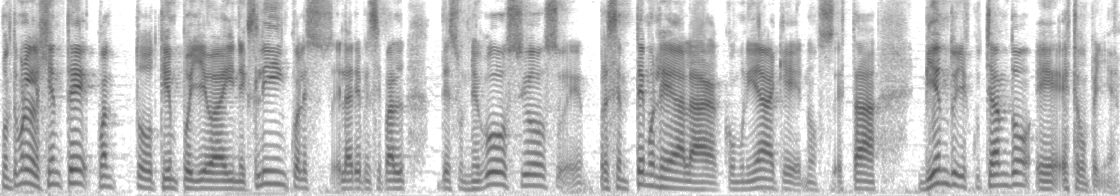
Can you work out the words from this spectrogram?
contémosle a la gente cuánto todo tiempo lleva InexLink, cuál es el área principal de sus negocios. Eh, presentémosle a la comunidad que nos está viendo y escuchando eh, esta compañía.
